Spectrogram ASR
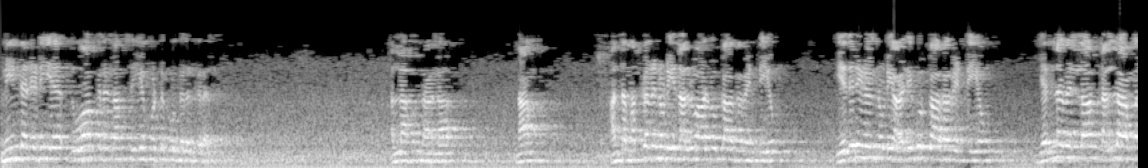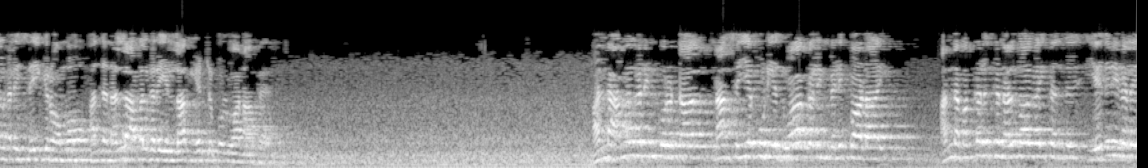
நீண்ட நெடிய துவாக்கள் எல்லாம் செய்யப்பட்டுக் கொண்டிருக்கிறது. அல்லாஹு தாலா நாம் அந்த மக்களினுடைய நல்வாழ்வுக்காக வேண்டியும் எதிரிகளினுடைய அழிவுக்காக வேண்டியும் என்னவெல்லாம் நல்ல அமல்களை செய்கிறோமோ அந்த நல்ல அமல்களை எல்லாம் ஏற்றுக்கொள்வானாக. அந்த அமல்களின் பொருட்டால் நாம் செய்யக்கூடிய துவாக்களின் வெளிப்பாடாய் அந்த மக்களுக்கு நல்வாழ்வை தந்து எதிரிகளை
